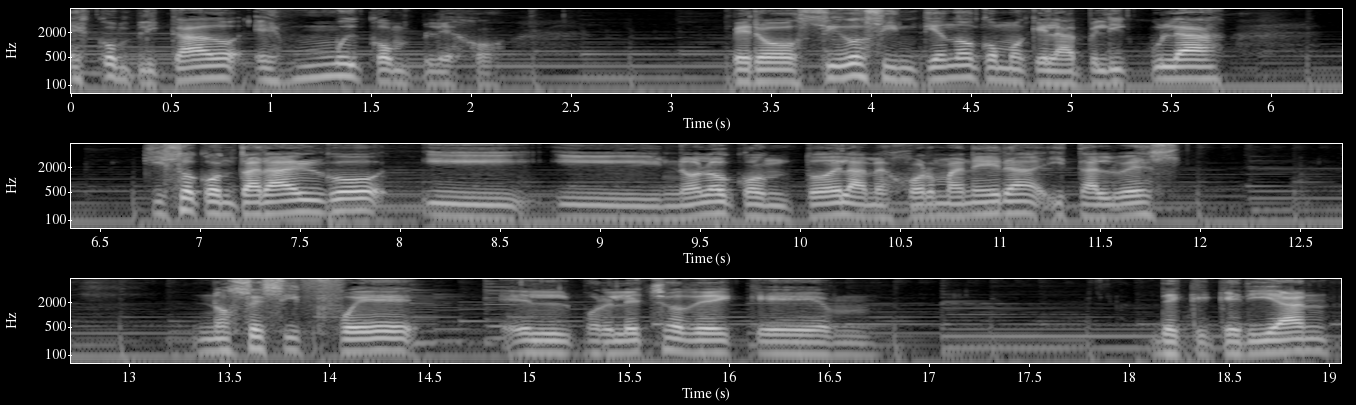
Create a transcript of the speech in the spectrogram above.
Es complicado, es muy complejo, pero sigo sintiendo como que la película quiso contar algo y, no lo contó de la mejor manera y tal vez no sé si fue el, por el hecho de que de que querían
